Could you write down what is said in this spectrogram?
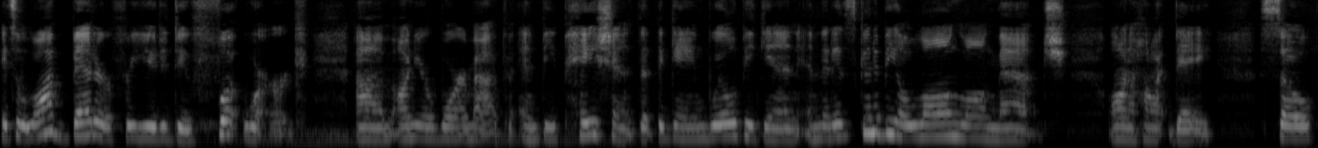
It's a lot better for you to do footwork um, on your warm up and be patient that the game will begin and that it's going to be a long, long match on a hot day. So,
